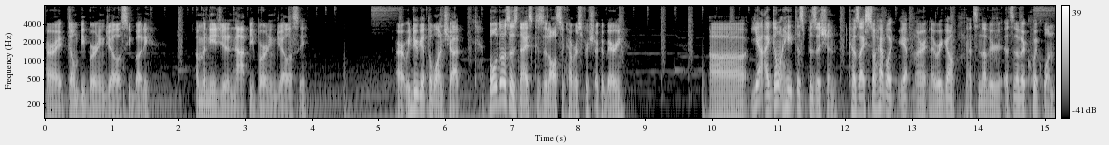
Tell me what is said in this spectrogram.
Alright, don't be burning Jealousy, buddy. I'm gonna need you to not be burning Jealousy. Alright, we do get the one shot. Bulldoze is nice because it also covers for Shuca Berry. Uh, yeah, I don't hate this position because I still have like, yep, all right, there we go. That's another, that's another quick one.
